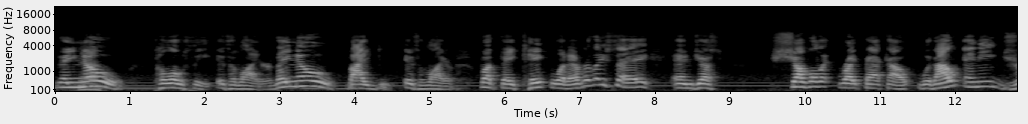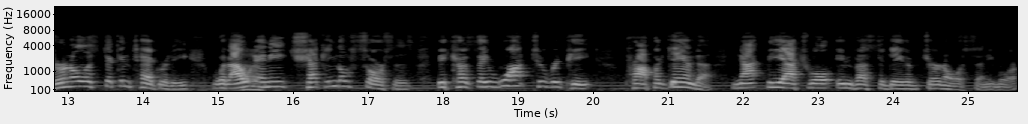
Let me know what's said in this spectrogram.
They know Pelosi is a liar. They know Biden is a liar. But they take whatever they say and just shovel it right back out without any journalistic integrity, without Yeah. any checking of sources, because they want to repeat propaganda, not be actual investigative journalists anymore.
